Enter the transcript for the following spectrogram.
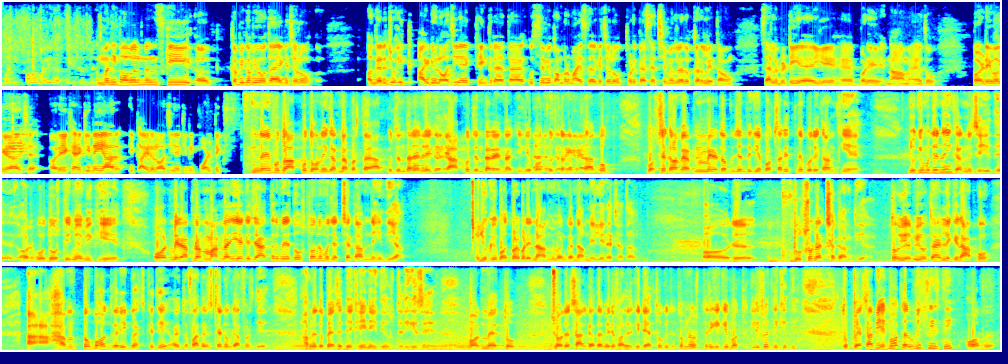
money power वाली बात नहीं समझ मनी पावर मीन्स कि कभी कभी होता है कि चलो अगर जो एक आइडियोलॉजी है एक थिंक रहता है उससे भी कॉम्प्रोमाइज़ करके चलो थोड़े पैसे अच्छे मिल रहे हैं तो कर लेता हूँ। सेलिब्रिटी है ये है बड़े नाम है तो पर डे वगैरह अच्छा। और एक है कि नहीं यार एक आइडियोलॉजी है कि नहीं पॉलिटिक्स नहीं वो तो आपको दोनों ही करना पड़ता है। आपको ज़िंदा रहने आपको ज़िंदा रहने के लिए बहुत कुछ करना पड़ता है। आपको बहुत से काम मैंने तो अपनी ज़िंदगी में बहुत सारे इतने बुरे काम किए हैं जो कि मुझे नहीं करने चाहिए थे और वो दोस्ती में भी किए। और मेरा अपना मानना ये है कि ज़्यादातर मेरे दोस्तों ने मुझे अच्छा काम नहीं दिया जो कि बहुत बड़े बड़े नाम है मैं उनका नाम नहीं लेना चाहता। और दूसरों ने अच्छा काम दिया। तो ये भी होता है। लेकिन आपको आ, हम तो बहुत गरीब घर के थे हमारे तो फादर स्टेनोग्राफर थे। हमने तो पैसे देखे ही नहीं थे उस तरीके से। और मैं तो चौदह साल का था मेरे फादर की डेथ हो गई थी तो हमने उस तरीके की बहुत तकलीफ़ें देखी थी। तो पैसा भी एक बहुत ज़रूरी चीज़ थी और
